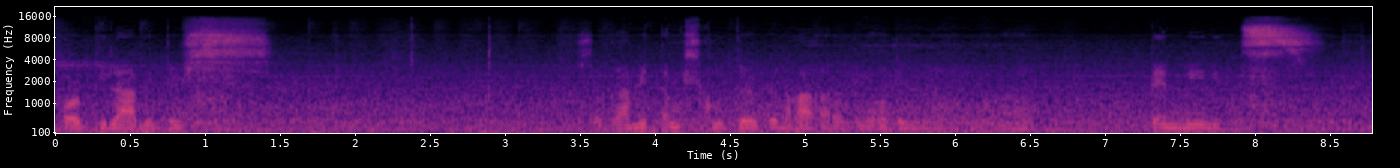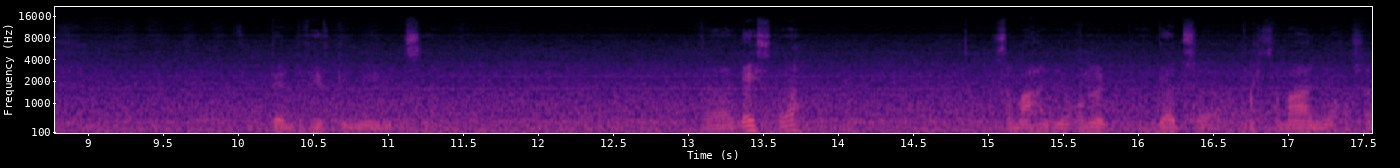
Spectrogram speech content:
4 kilometers. So gamit ang scooter ko, nakakarating ako dun ng mga 10 minutes. 10 to 15 minutes lang. Kaya guys, tara. Samahan niyo ako Lord. God sa samahan niyo ako sa,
